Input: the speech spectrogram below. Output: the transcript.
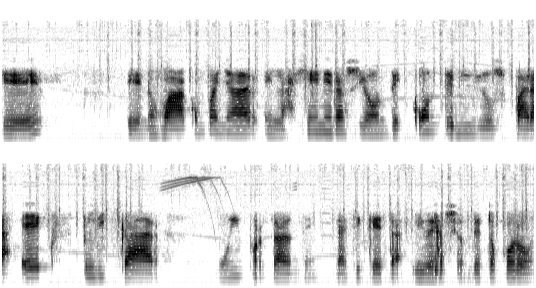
que eh, nos va a acompañar en la generación de contenidos para explicar, muy importante, la etiqueta liberación de Tocorón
